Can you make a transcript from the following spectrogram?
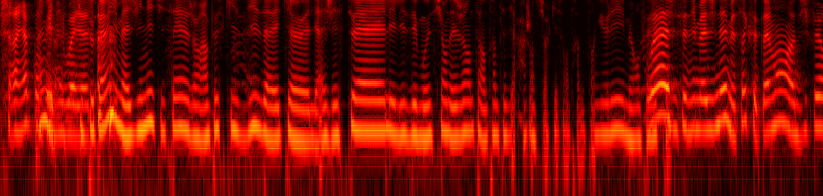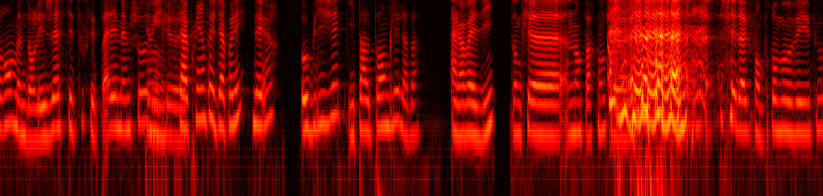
J'ai rien compris du voyage. Tu peux quand même imaginer, tu sais, genre un peu ce qu'ils se disent avec euh, la gestuelle et les émotions des gens. T'es en train de te dire, ah, j'en suis sûr qu'ils sont en train de s'engueuler, mais en fait. Ouais, j'essaie d'imaginer, mais c'est vrai que c'est tellement euh, différent, même dans les gestes et tout, c'est pas les mêmes choses. Euh, T'as appris un peu de japonais d'ailleurs? Obligé, ils parlent pas anglais là-bas. Alors vas-y. Donc non, par contre, j'ai l'accent trop mauvais et tout.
